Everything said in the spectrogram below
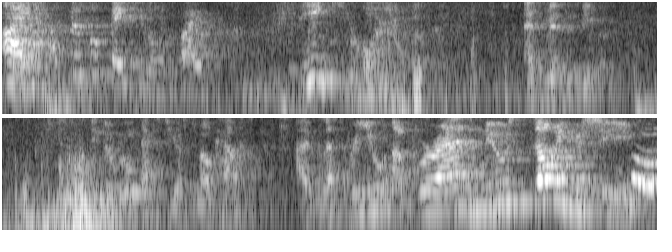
I. A simple thank you will suffice. Thank you. And Mrs. Beaver, in the room next to your smokehouse, I've left for you a brand new sewing machine. Oh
